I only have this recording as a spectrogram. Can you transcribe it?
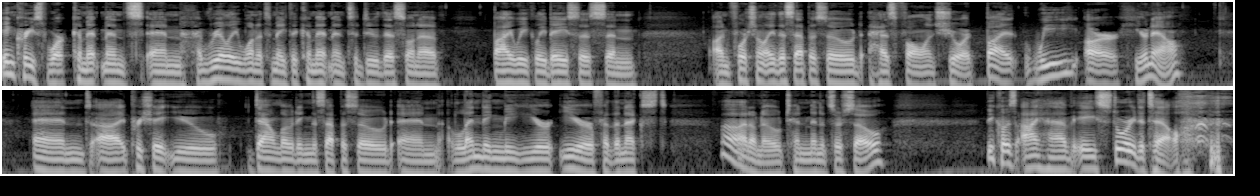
increased work commitments. And I really wanted to make the commitment to do this on a bi weekly basis. And unfortunately, this episode has fallen short. But we are here now. And uh, I appreciate you downloading this episode and lending me your ear for the next, oh, I don't know, 10 minutes or so because I have a story to tell.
